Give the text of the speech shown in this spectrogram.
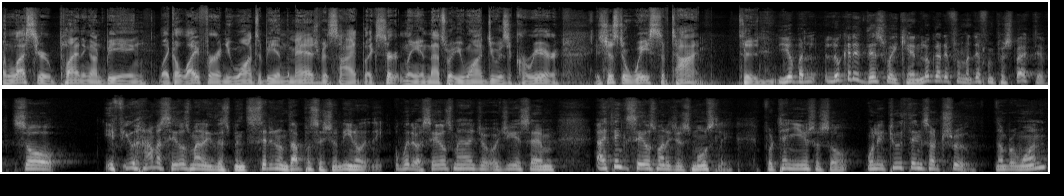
unless you're planning on being like a lifer and you want to be in the management side, like certainly, and that's what you want to do as a career, it's just a waste of time to Yeah, but look at it this way, Ken. Look at it from a different perspective. So if you have a sales manager that's been sitting on that position, you know, whether a sales manager or GSM, I think sales managers mostly for 10 years or so, only two things are true. Number one,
